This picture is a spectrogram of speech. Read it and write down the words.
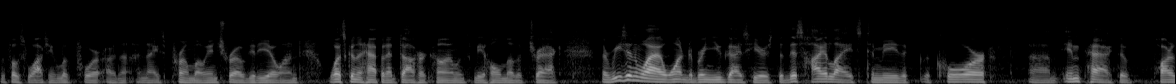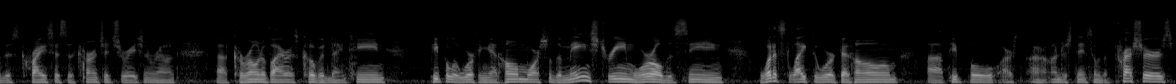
the folks watching, look for a, a nice promo intro video on what's going to happen at DockerCon. It's going to be a whole nother track. The reason why I wanted to bring you guys here is that this highlights to me the, the core um, impact of part of this crisis, the current situation around uh, coronavirus, COVID-19. People are working at home more, so the mainstream world is seeing what it's like to work at home. Uh, people are, are understanding some of the pressures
